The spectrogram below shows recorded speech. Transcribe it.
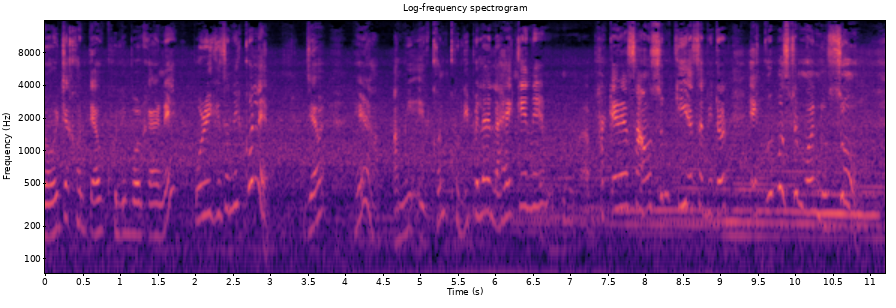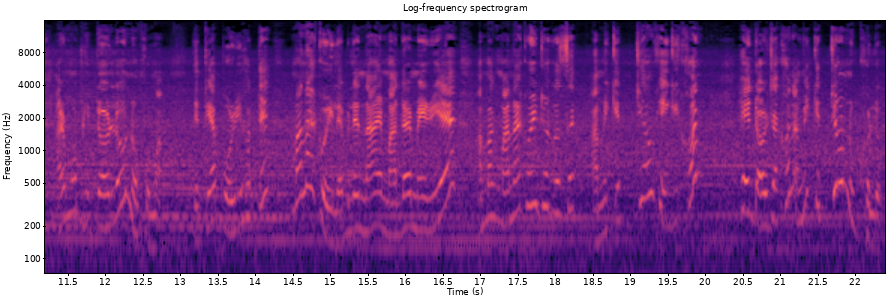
দৰ্জাখন তেওঁ খুলিবৰ কাৰণে পৰিকেইজনীক ক'লে যে হেৰা আমি এইখন খুলি পেলাই লাহেকৈ ফাকেৰে চাওঁচোন কি আছে ভিতৰত। একো বস্তু মই নুচোঁ আৰু মই ভিতৰলৈও নোসোমাওঁ তেতিয়া পৰিহঁতে মানা কৰিলে বোলে নাই মাদাৰ মেৰীয়ে আমাক মানা কৰি থৈ গৈছে। আমি কেতিয়াও সেইকেইখন সেই দৰ্জাখন আমি কেতিয়াও নুখোলোঁ।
